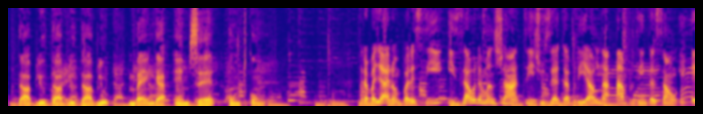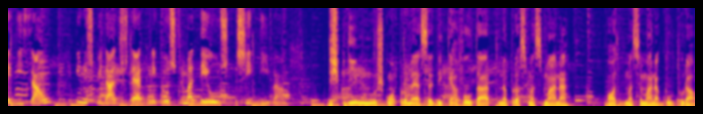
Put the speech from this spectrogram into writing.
www.mbengamz.com. Trabalharam para si Isaura Manjate e José Gabriel na apresentação e edição e nos cuidados técnicos Mateus Chitiva. Despedimos-nos com a promessa de cá voltar na próxima semana. Ótima semana cultural.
